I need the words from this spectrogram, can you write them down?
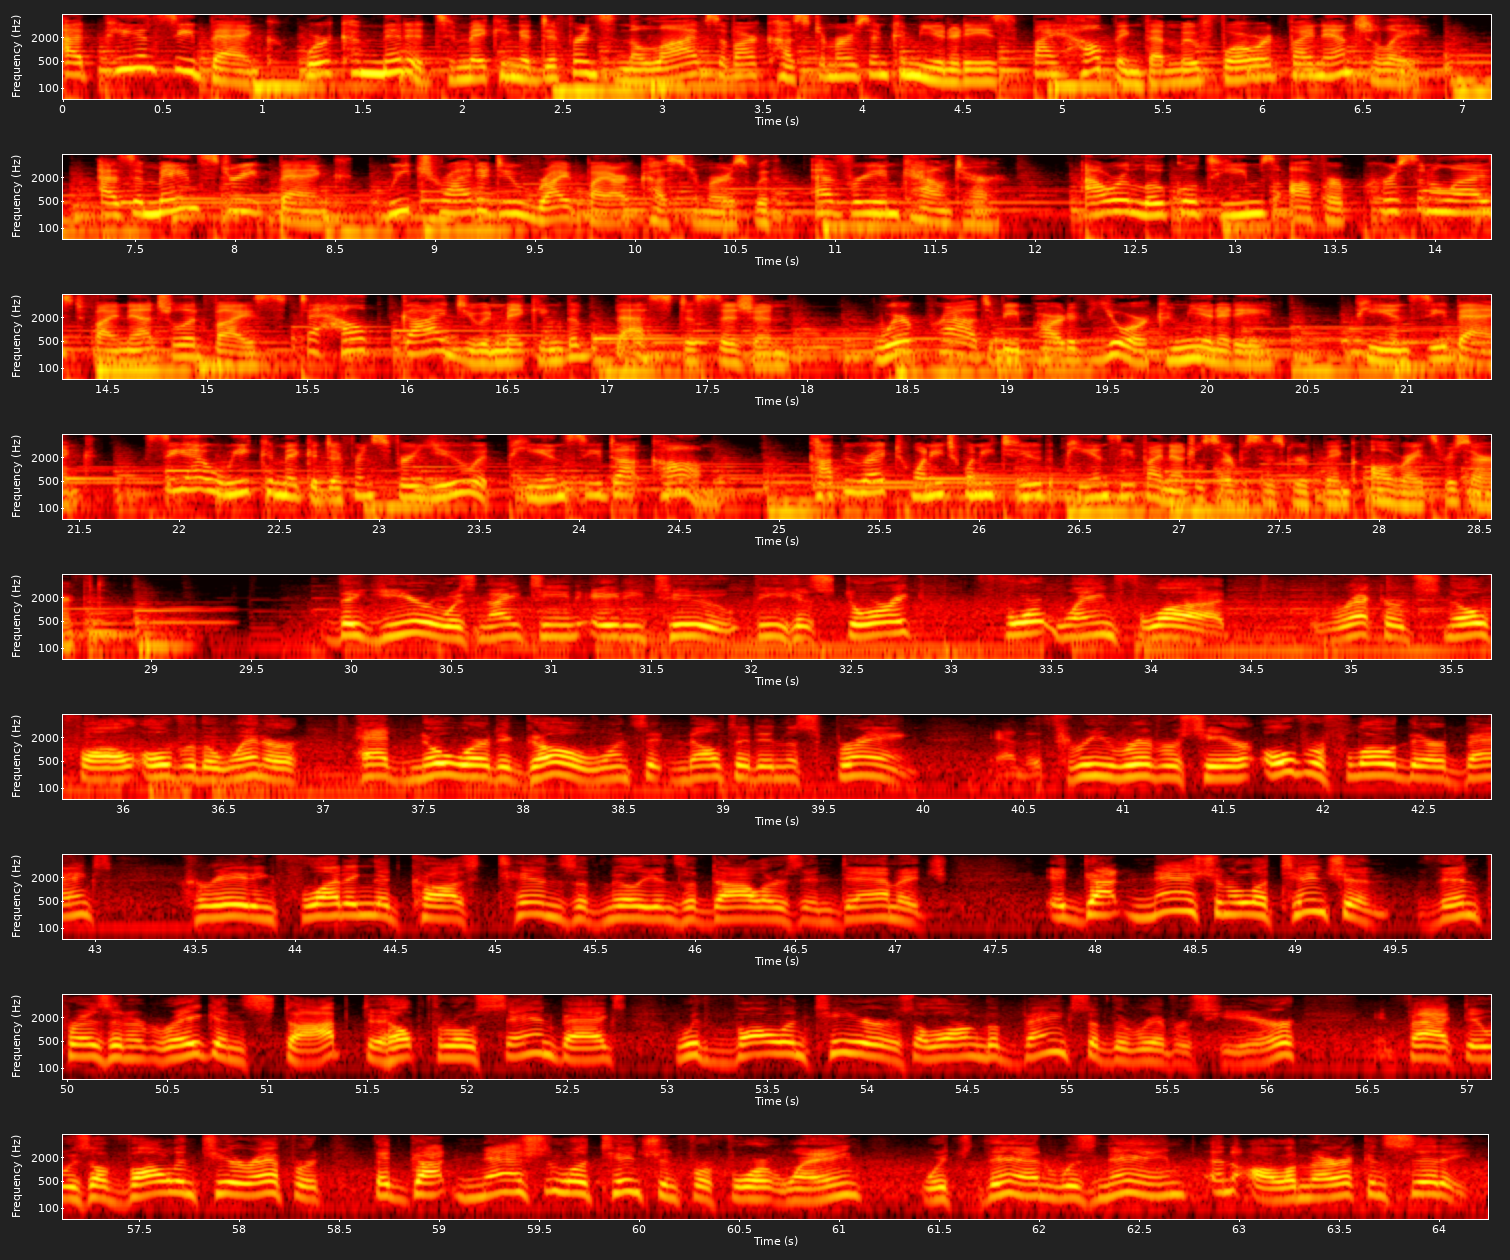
At PNC Bank, we're committed to making a difference in the lives of our customers and communities by helping them move forward financially. As a Main Street bank, we try to do right by our customers with every encounter. Our local teams offer personalized financial advice to help guide you in making the best decision. We're proud to be part of your community. PNC Bank. See how we can make a difference for you at pnc.com. Copyright 2022, the PNC Financial Services Group, Inc., all rights reserved. The year was 1982, the historic Fort Wayne flood. Record snowfall over the winter had nowhere to go once it melted in the spring. And the three rivers here overflowed their banks, creating flooding that caused tens of millions of dollars in damage. It got national attention. Then President Reagan stopped to help throw sandbags with volunteers along the banks of the rivers here. In fact, it was a volunteer effort that got national attention for Fort Wayne, which then was named an All American City.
